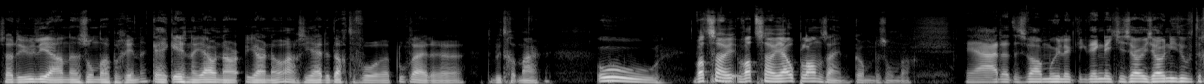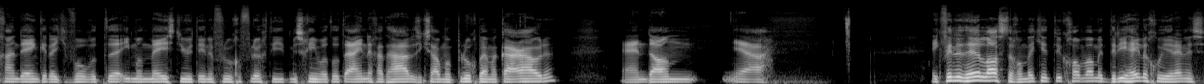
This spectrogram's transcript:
zouden jullie aan eh, zondag beginnen? Kijk eerst naar jou, naar Jarno, aangezien jij de dag ervoor eh, ploegleider eh debuut gaat maken. Oeh. Wat zou, wat zou jouw plan zijn komende zondag? Ja, dat is wel moeilijk. Ik denk dat je sowieso niet hoeft te gaan denken dat je bijvoorbeeld iemand meestuurt in een vroege vlucht die het misschien wel tot het einde gaat halen. Dus ik zou mijn ploeg bij elkaar houden. En dan, ja. Ik vind het heel lastig, omdat je natuurlijk gewoon wel met drie hele goede renners.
